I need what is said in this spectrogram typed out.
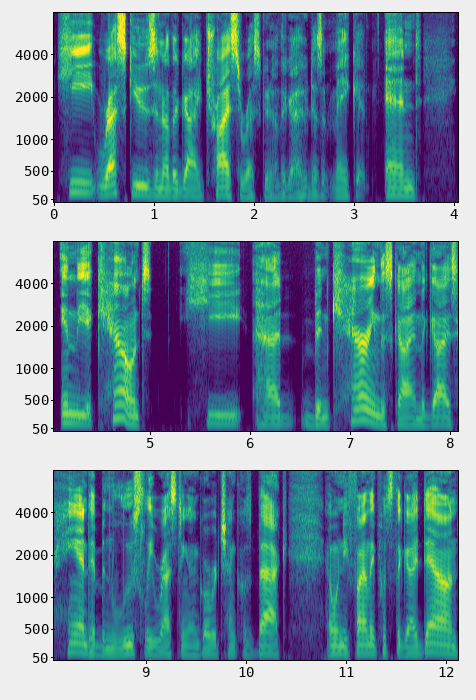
He rescues another guy, tries to rescue another guy who doesn't make it, and in the account. He had been carrying this guy, and the guy's hand had been loosely resting on Gorbachenko's back. And when he finally puts the guy down,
